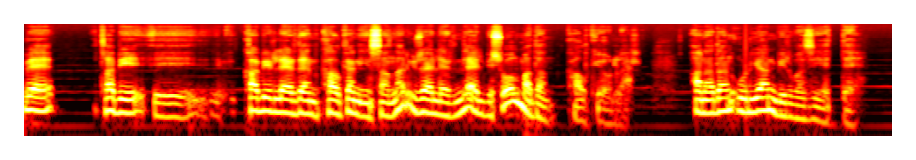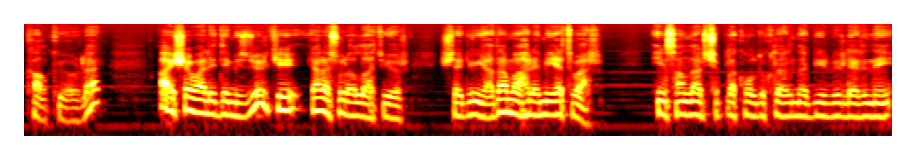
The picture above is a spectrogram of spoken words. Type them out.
Ve tabi e, kabirlerden kalkan insanlar üzerlerinde elbise olmadan kalkıyorlar. Anadan uruyan bir vaziyette kalkıyorlar. Ayşe validemiz diyor ki ya Resulallah diyor işte dünyada mahremiyet var. İnsanlar çıplak olduklarında birbirlerini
